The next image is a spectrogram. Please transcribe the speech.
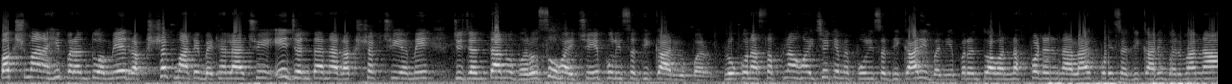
પક્ષમાં નહીં, પરંતુ અમે રક્ષક માટે બેઠેલા છે. એ જનતાના રક્ષક છીએ અમે. જે જનતાનો ભરોસો હોય છે એ પોલીસ અધિકારીઓ પર. લોકોના સપના હોય છે કે અમે પોલીસ અધિકારી બનીએ, પરંતુ આવા નફ્ફટ અને નાલાયક પોલીસ અધિકારી બનવાના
